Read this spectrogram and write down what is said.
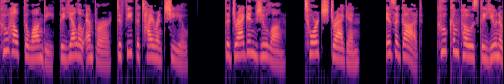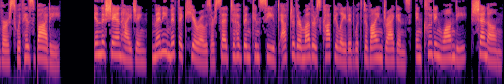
who helped the Huangdi, the Yellow Emperor, defeat the tyrant Qiyu. The dragon Zhulong, torch dragon, is a god who composed the universe with his body. In the Shanhaijing, many mythic heroes are said to have been conceived after their mothers copulated with divine dragons, including Huangdi, Shennong,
